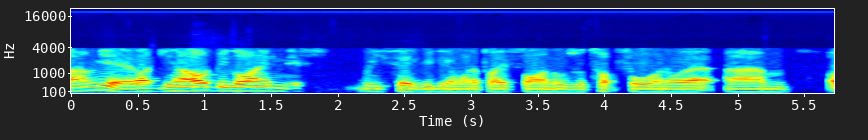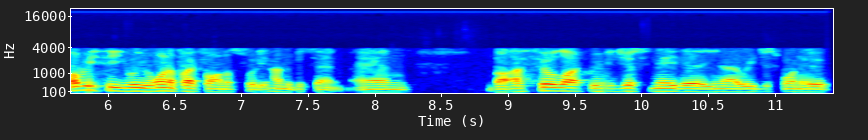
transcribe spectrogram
Um, yeah, like you know, I would be lying if we said we didn't want to play finals or top four and all that. Um, obviously, we want to play finals footy, hundred percent. And but I feel like we just need to, you know, we just want to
